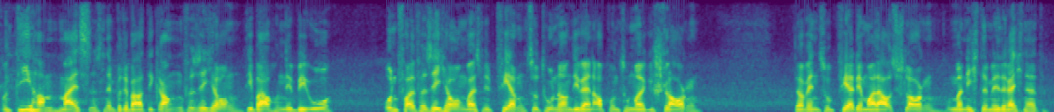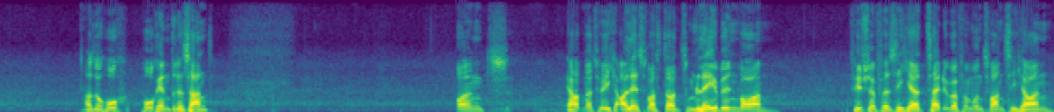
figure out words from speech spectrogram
Und die haben meistens eine private Krankenversicherung, die brauchen eine BU, Unfallversicherung, weil es mit Pferden zu tun haben, die werden ab und zu mal geschlagen. Da, wenn so Pferde mal ausschlagen und man nicht damit rechnet. Also hoch, hochinteressant. Und er hat natürlich alles, was da zum Labeln war. Fischer versichert seit über 25 Jahren,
